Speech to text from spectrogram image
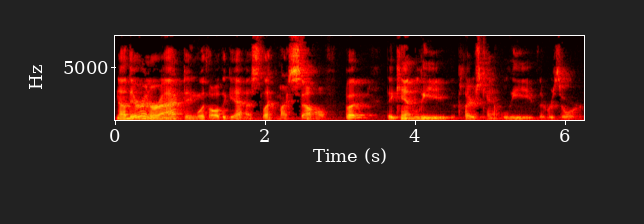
Now they're interacting with all the guests, like myself, but they can't leave. The players can't leave the resort.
